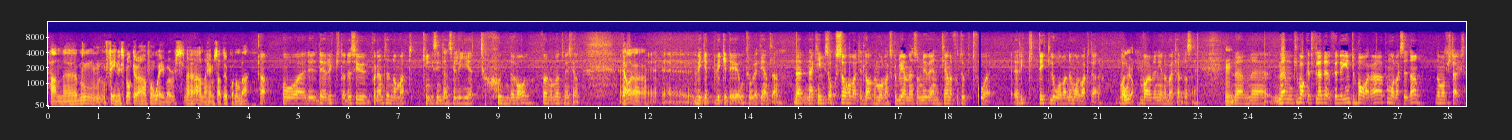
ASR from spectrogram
Han, eh, Phoenix plockade han från Waivers när Anaheim satte upp honom där. Ja, och det, det ryktades ju på den tiden om att Kings inte ens ville ge ett sjunde val för honom, om jag inte minns fel. Ja, ja, ja. Eh, vilket, vilket är otroligt egentligen. När, när Kings också har varit ett lag med målvaktsproblem men som nu äntligen har fått upp två riktigt lovande målvakter. Var, Oh ja. Varav den ena börjat hävda sig. Mm. Men, eh, men tillbaka till Philadelphia, det är ju inte bara på målvaktssidan de har förstärkt.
